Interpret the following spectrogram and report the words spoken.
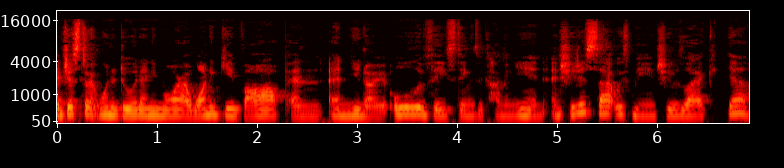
I just don't want to do it anymore. I want to give up, and and you know all of these things are coming in, and she just sat with me, and she was like, yeah,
